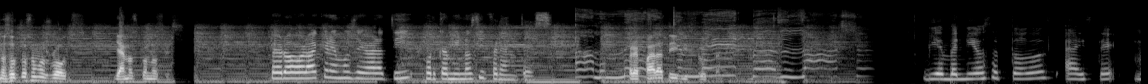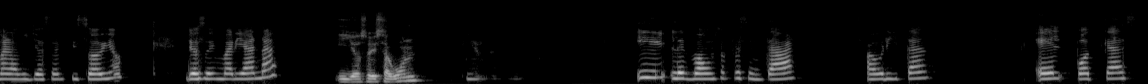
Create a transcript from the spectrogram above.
Nosotros somos Roads, ya nos conoces. Pero ahora queremos llegar a ti por caminos diferentes. Prepárate y disfruta. Bienvenidos a todos a este maravilloso episodio. Yo soy Mariana. Y yo soy Sagún. Y les vamos a presentar ahorita el podcast,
